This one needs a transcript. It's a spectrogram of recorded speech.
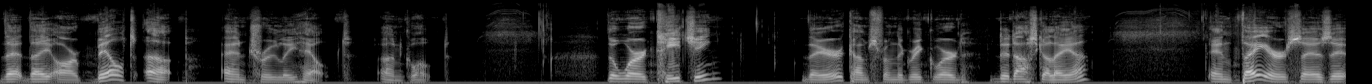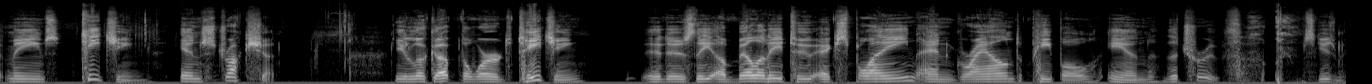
that they are built up and truly helped. Unquote. The word teaching there comes from the Greek word didaskaleia, and Thayer says it means teaching, instruction you look up the word teaching, it is the ability to explain and ground people in the truth. Excuse me.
